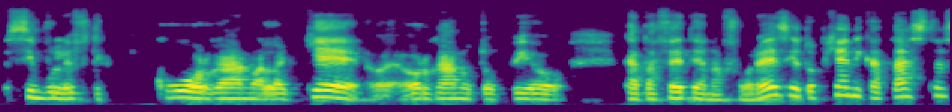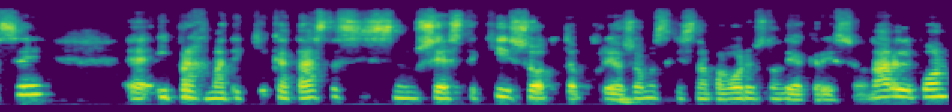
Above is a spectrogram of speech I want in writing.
συμβουλευτικού οργάνου αλλά και οργάνου το οποίο καταθέτει αναφορές για το ποια είναι η κατάσταση, η πραγματική κατάσταση στην ουσιαστική ισότητα που χρειαζόμαστε και στην απαγόρευση των διακρίσεων. Άρα λοιπόν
